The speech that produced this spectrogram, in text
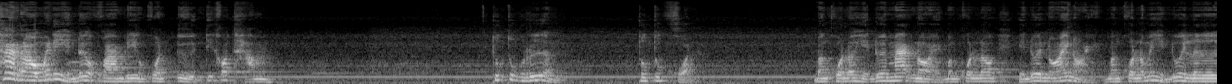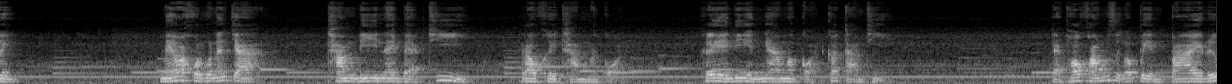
ถ้าเราไม่ได้เห็นด้วยกับความดีของคนอื่นที่เขาทำทุกๆเรื่อง ทุกๆคน บางคนเราเห็นด้วยมากหน่อย บางคนเราเห็นด้วยน้อยหน่อย บางคนเราไม่เห็นด้วยเลย แม้ว่าคนคนนั้นจะทำดีในแบบที่เราเคยทำมาก่อน เคยเห็นดีเห็นงามมาก่อนก็ตามที แต่พอความรู้สึกเราเปลี่ยนไปหรือ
